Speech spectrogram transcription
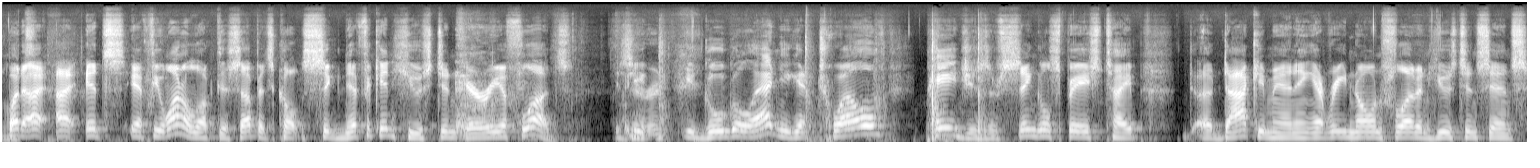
But I, I, it's if you want to look this up, it's called significant Houston area floods. You, you Google that and you get 12 pages of single space type uh, documenting every known flood in Houston since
